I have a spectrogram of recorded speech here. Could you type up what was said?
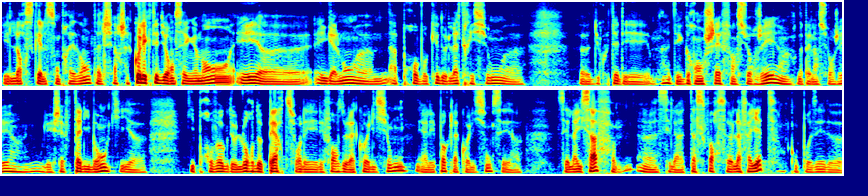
Et lorsqu'elles sont présentes, elles cherchent à collecter du renseignement et euh, également à provoquer de l'attrition du côté des, grands chefs insurgés, hein, qu'on appelle insurgés, hein, ou les chefs talibans qui, qui provoque de lourdes pertes sur les, forces de la coalition. Et à l'époque, la coalition, c'est euh, l'ISAF, euh, c'est la Task Force Lafayette, composée de,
